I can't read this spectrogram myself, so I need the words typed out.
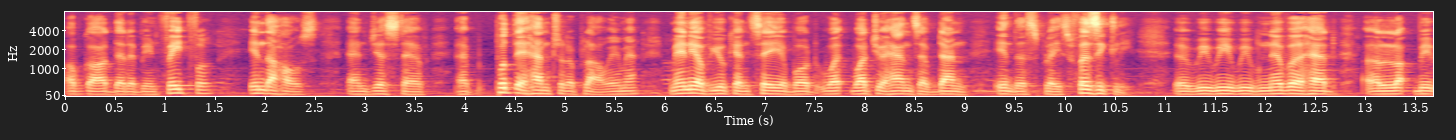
of God that have been faithful in the house and just have, have put their hand to the plow. Amen. Many of you can say about what, what your hands have done in this place physically. Uh, we, we, we've never had a lot, we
